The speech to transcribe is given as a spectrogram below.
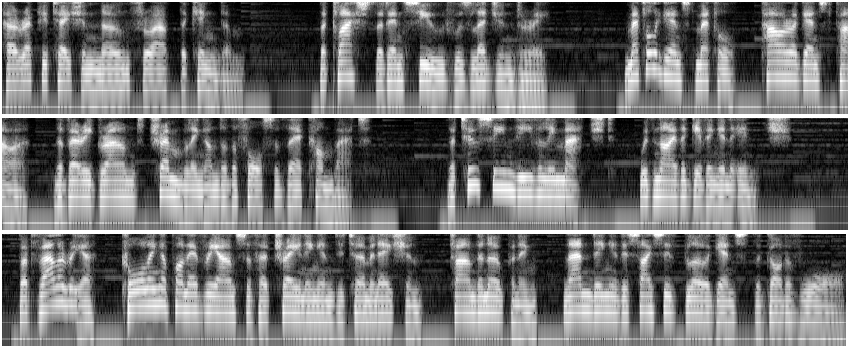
her reputation known throughout the kingdom. The clash that ensued was legendary. Metal against metal, power against power, the very ground trembling under the force of their combat. The two seemed evenly matched, with neither giving an inch. But Valeria, calling upon every ounce of her training and determination, found an opening, landing a decisive blow against the god of war.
